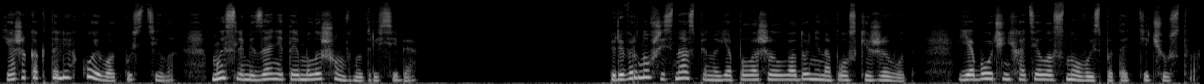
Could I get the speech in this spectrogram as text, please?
Я же как-то легко его отпустила, мыслями занятая малышом внутри себя. Перевернувшись на спину, я положила ладони на плоский живот. Я бы очень хотела снова испытать те чувства.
